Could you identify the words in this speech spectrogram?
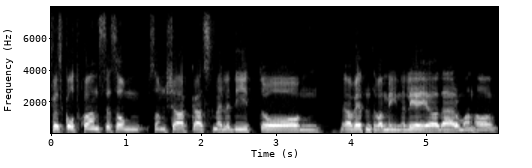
för skottchanser som, som Xhaka smäller dit och mm, jag vet inte vad Mignolet gör där om man har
